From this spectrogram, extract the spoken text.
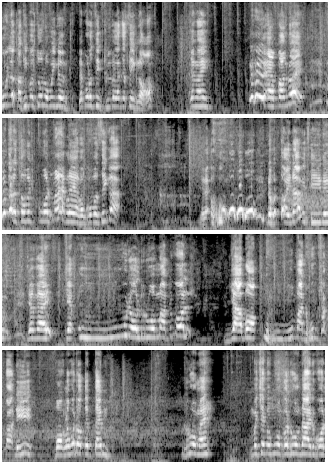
อุ้ยแล้วตัดที่ปั๊มส้ลงไปอีกหนึ่งแล้วปรสิตคือกำลังจะสิงเหรอ ยังไง แอบฟังด้วยแล้วแต่ละตัวมันกวนมากเลยของโคมาซิกอะยังไงโอ้โหโดนต่อยหน้าไปทีหนึ่งยังไง เจ็บอู้โดนรวมหมัดทุกคน อย่าบอกโอ้โหหมัดหุกฉักปะดี บอกแล้วว่าโดนเต็มเต็มร่วงไหม ไม่ใช่มะม่วงก็ร่วงได้ทุกคน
